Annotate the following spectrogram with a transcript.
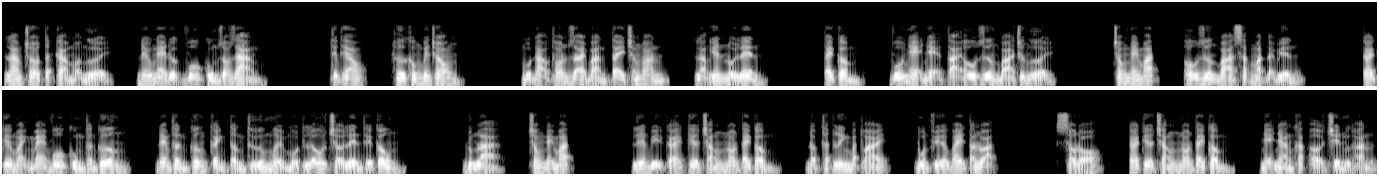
làm cho tất cả mọi người đều nghe được vô cùng rõ ràng. Tiếp theo, hư không bên trong, một đạo thon dài bàn tay trắng đoán, lặng yên nổi lên. Tay cầm, vỗ nhẹ nhẹ tại Âu Dương Bá trước người. Trong nháy mắt, Âu Dương Bá sắc mặt đại biến. Cái kia mạnh mẽ vô cùng thần cương, đem thần cương cảnh tầng thứ 11 lâu trở lên thế công. Đúng là, trong nháy mắt, liền bị cái kia trắng non tay cầm, đập thất linh bắt thoái, bốn phía bay tán loạn. Sau đó, cái kia trắng non tay cầm, nhẹ nhàng khắc ở trên ngực hắn.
